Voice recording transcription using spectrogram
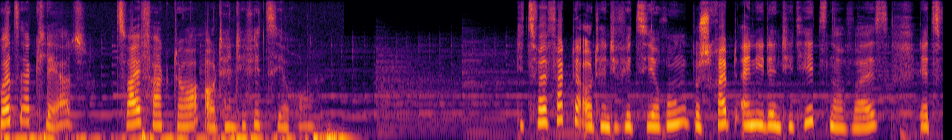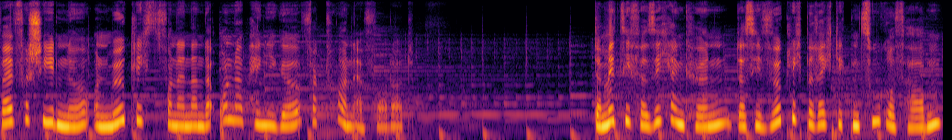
Kurz erklärt, Zwei-Faktor-Authentifizierung. Die Zwei-Faktor-Authentifizierung beschreibt einen Identitätsnachweis, der zwei verschiedene und möglichst voneinander unabhängige Faktoren erfordert. Damit Sie versichern können, dass Sie wirklich berechtigten Zugriff haben,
